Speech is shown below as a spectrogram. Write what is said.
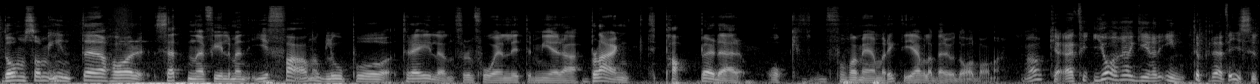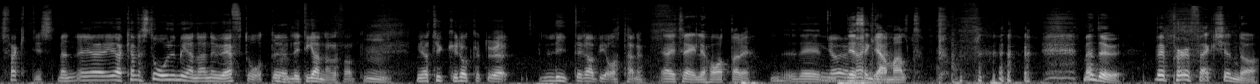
De som inte har sett den här filmen, ge fan och glo på trailern för att få en lite mera blankt papper där och få vara med om en riktig jävla berg och dalbana. Okej, för jag reagerade inte på det viset faktiskt. Men eh, jag kan förstå hur du menar nu efteråt, eh, lite grann i alla fall. Men jag tycker dock att du är lite rabiat här nu. Jag är trailerhatare. Det, jag det är sen gammalt. Men du, The Perfection då?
